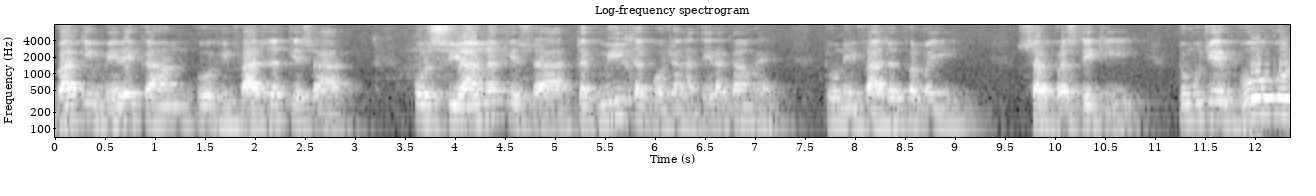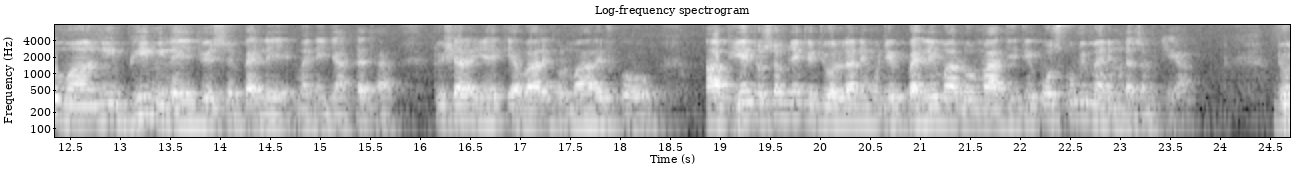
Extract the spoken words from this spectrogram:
باقی میرے کام کو حفاظت کے ساتھ اور سیانت کے ساتھ تکمیل تک پہنچانا تیرا کام ہے۔ تو نے حفاظت فرمائی سرپرستی کی، تو مجھے وہ وہ معنی بھی ملے جو اس سے پہلے میں نہیں جانتا تھا۔ تو اشارہ یہ ہے کہ عوارف المعارف کو آپ یہ تو سمجھیں کہ جو اللہ نے مجھے پہلی معلومات دی تھی، اس کو بھی میں نے منظم کیا۔ جو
